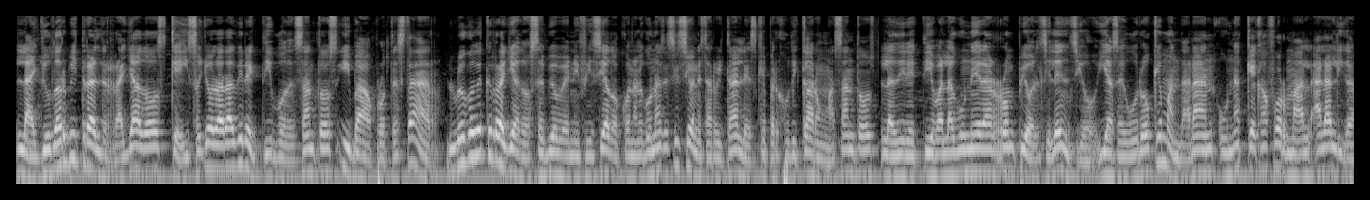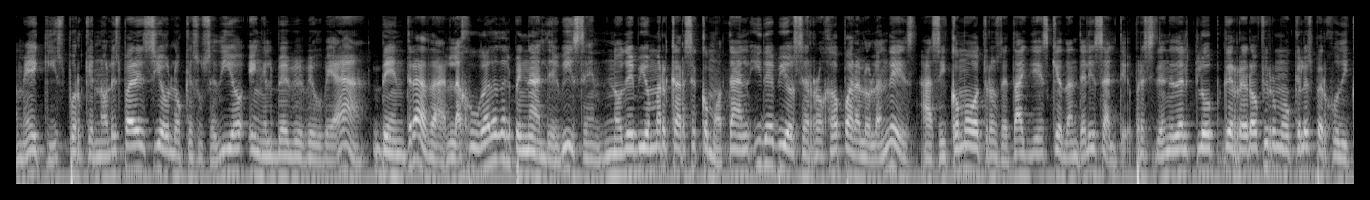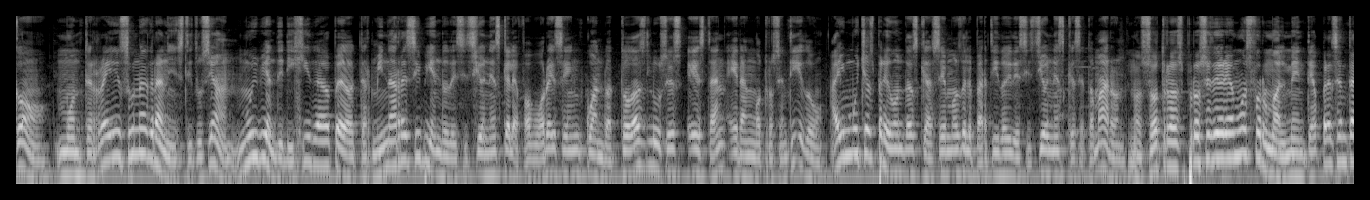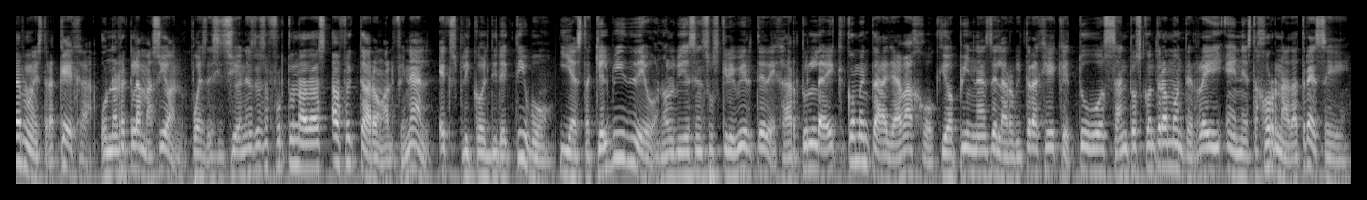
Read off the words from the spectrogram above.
La ayuda arbitral de Rayados que hizo llorar a directivo de Santos iba a protestar, luego de que Rayados se vio beneficiado con algunas decisiones arbitrales que perjudicaron a Santos, la directiva lagunera rompió el silencio y aseguró que mandarán una queja formal a la Liga MX porque no les pareció lo que sucedió en el BBVA. De entrada, la jugada del penal de Vicent no debió marcarse como tal y debió ser roja para el holandés, así como otros detalles que Elizalde, presidente del club Guerrero, afirmó que les perjudicó. Monterrey es una gran institución, muy bien dirigida, pero termina recibiendo decisiones que le favorecen cuando a todas luces estas eran otro sentido. Hay muchas preguntas que hacemos del partido y decisiones que se tomaron. Nosotros procederemos formalmente a presentar nuestra queja, una reclamación, pues decisiones desafortunadas afectaron al final, explicó el directivo. Y hasta aquí el video, no olvides en suscribirte, dejar tu like, comentar allá abajo qué opinas del arbitraje que tuvo Santos contra Monterrey en esta jornada 13.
